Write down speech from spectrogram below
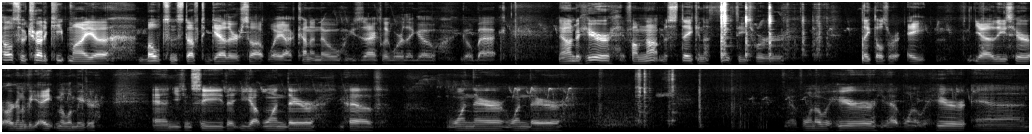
also try to keep my uh, bolts and stuff together so that way I kind of know exactly where they go, go back. Now under here, if I'm not mistaken, I think these were, I think those were eight. Yeah, these here are going to be eight millimeter. And you can see that you got one there. You have one there, one there. You have one over here, you have one over here, and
